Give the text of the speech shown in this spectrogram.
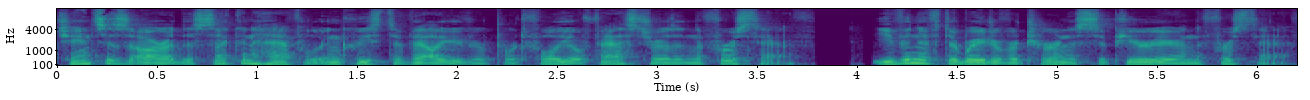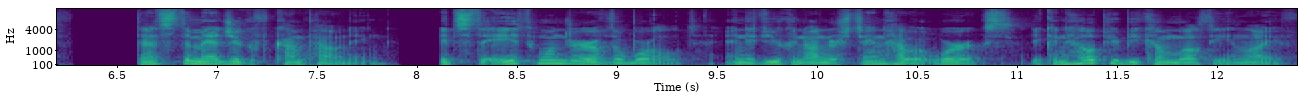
chances are the second half will increase the value of your portfolio faster than the first half, even if the rate of return is superior in the first half. That's the magic of compounding. It's the eighth wonder of the world, and if you can understand how it works, it can help you become wealthy in life.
